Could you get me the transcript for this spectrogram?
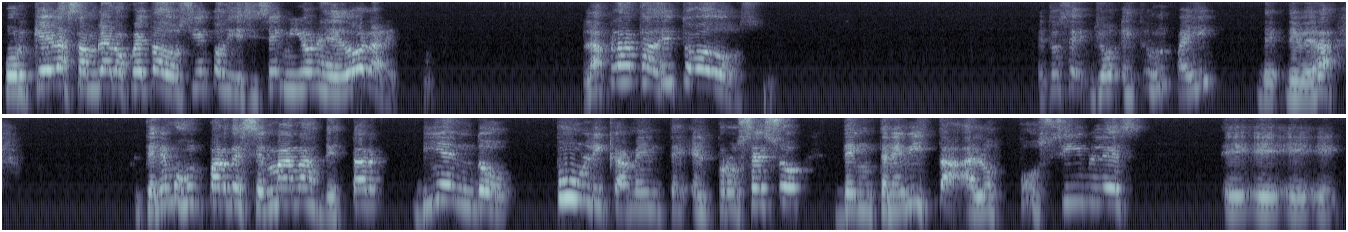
¿Por qué la Asamblea nos cuesta 216 millones de dólares? La plata de todos. Entonces, yo, esto es un país de, verdad. tenemos un par de semanas de estar viendo públicamente el proceso de entrevista a los posibles eh, eh, eh,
